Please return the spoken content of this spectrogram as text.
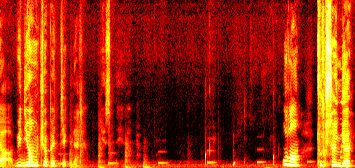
Ya videomu çöp edecekler. Ulan Türk sen gel.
